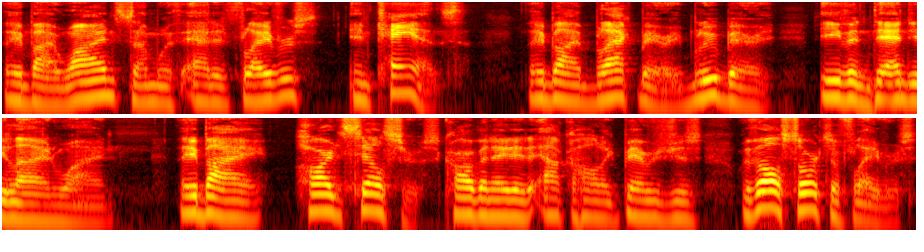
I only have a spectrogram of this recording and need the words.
They buy wine, some with added flavors, in cans. They buy blackberry, blueberry, even dandelion wine. They buy hard seltzers, carbonated alcoholic beverages with all sorts of flavors,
